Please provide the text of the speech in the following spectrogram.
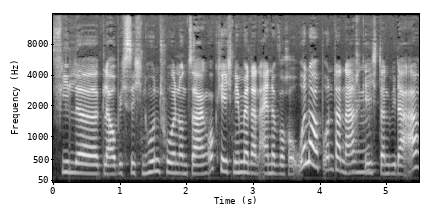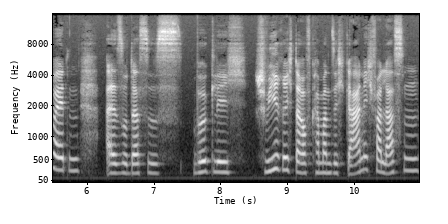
viele, glaube ich, sich einen Hund holen und sagen, okay, ich nehme mir dann eine Woche Urlaub und danach mhm. gehe ich dann wieder arbeiten. Also das ist wirklich schwierig, darauf kann man sich gar nicht verlassen.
